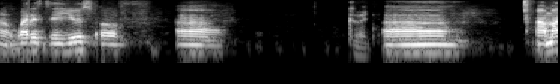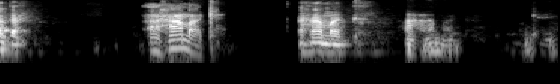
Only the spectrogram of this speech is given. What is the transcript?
Uh, what is the use of uh, Good. uh, hamaca? A hammock. A hammock. A hammock. Okay.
